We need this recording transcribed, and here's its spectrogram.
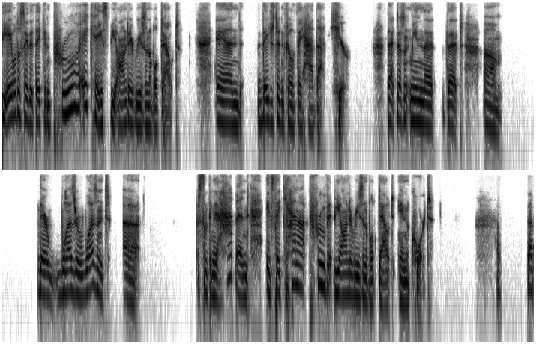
be able to say that they can prove a case beyond a reasonable doubt. And they just didn't feel that they had that here. That doesn't mean that that um, there was or wasn't uh, something that happened. It's they cannot prove it beyond a reasonable doubt in court. That,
